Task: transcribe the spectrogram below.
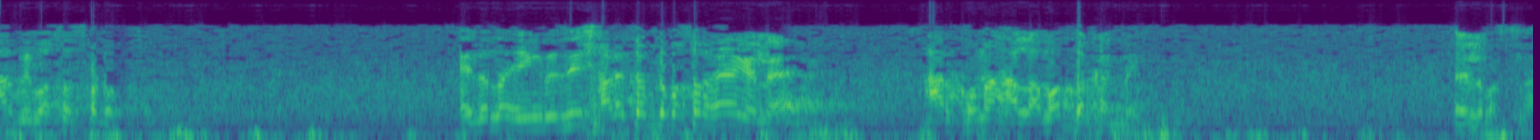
আরবি বছর ছোট। এই ইংরেজি সাড়ে চোদ্দ বছর হয়ে গেলে আর কোন আলামত দরকার নেই। এগুলো মশলা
